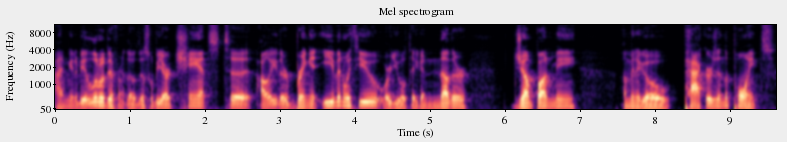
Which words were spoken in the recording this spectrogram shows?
I'm going to be a little different though. This will be our chance to. I'll either bring it even with you, or you will take another jump on me. I'm going to go Packers in the points,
